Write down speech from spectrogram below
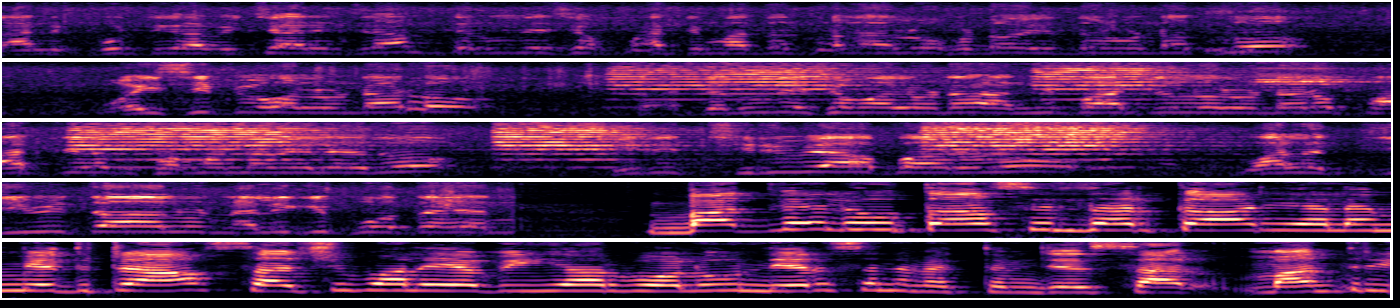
దాన్ని పూర్తిగా విచారించినాం. తెలుగుదేశం పార్టీ మద్దతు దళాలు ఒకటో ఇద్దరు ఉండొచ్చు. వైసీపీ వాళ్ళు ఉన్నారు తెలుగుదేశం వాళ్ళు ఉన్నారు అన్ని పార్టీలలో ఉన్నారు పార్టీలకు సంబంధమే లేదు. ఇది చిరు వ్యాపారులు వాళ్ళ జీవితాలు నలిగిపోతాయని బద్వేలు తహసీల్దార్ కార్యాలయం ఎదుట సచివాలయ వీఆర్ఓలు నిరసన వ్యక్తం చేశారు. మంత్రి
